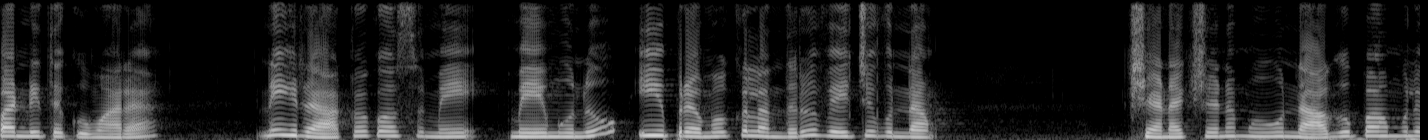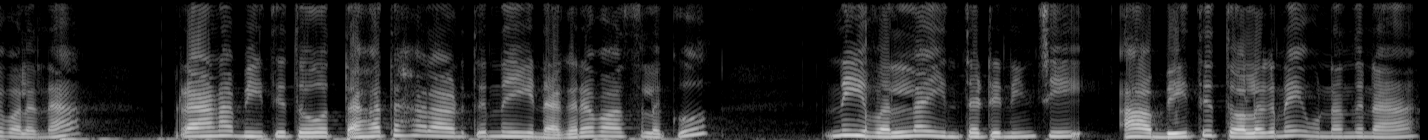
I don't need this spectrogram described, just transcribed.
పండిత కుమార నీ రాక కోసమే మేమును ఈ ప్రముఖులందరూ వేచి ఉన్నాం. క్షణక్షణము నాగుపాముల వలన ప్రాణభీతితో తహతహలాడుతున్న ఈ నగరవాసులకు నీ వల్ల ఇంతటి నుంచి ఆ భీతి తొలగనై ఉన్నందున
